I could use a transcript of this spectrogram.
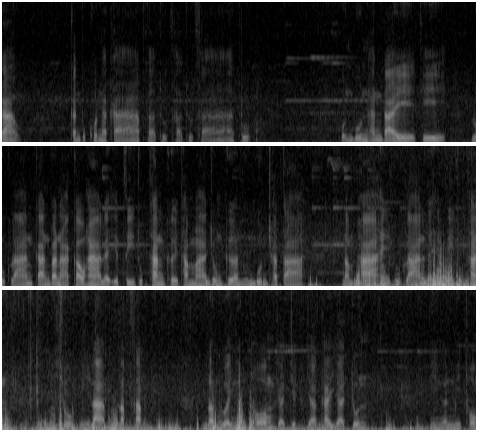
2569กันทุกคนนะครับ สาธุสาธุสาธุผลบุญอันใดที่ลูกหลานการบ้านา95และ FC ทุกท่านเคยทำมาจงเกื้อหนุนบุญชะตานำพาให้ลูกหลานและ FC ทุกท่าน มีโชค มีลาบรับทรัพย์ ร่ำรวยเงินทอง อย่าเจ็บอย่าไข้อย่าจน มีเงินมีทอง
